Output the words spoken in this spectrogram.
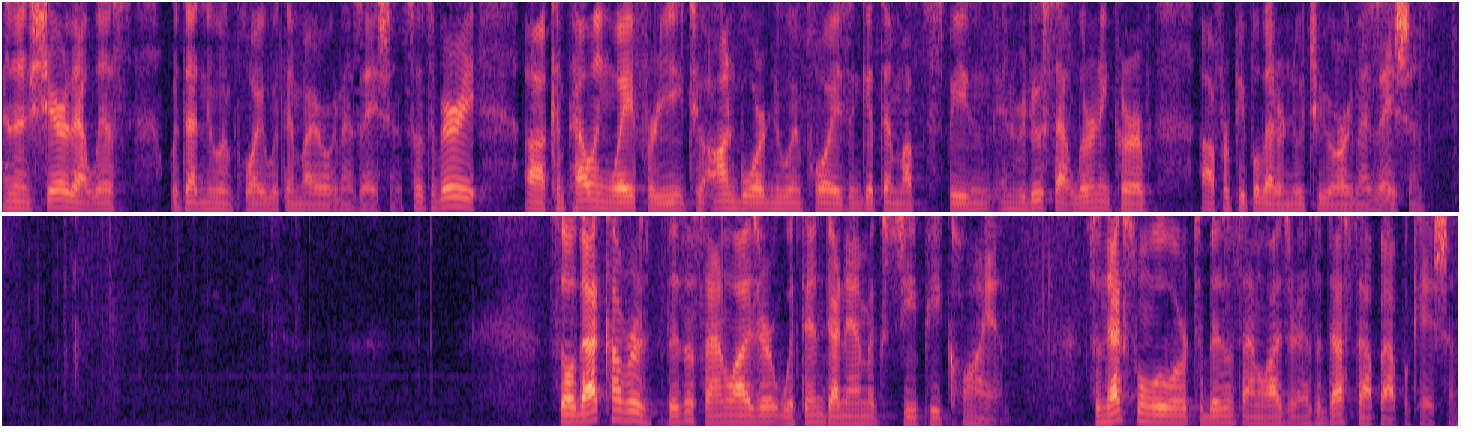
and then share that list with that new employee within my organization. So it's a very uh, compelling way for you to onboard new employees and get them up to speed and, and reduce that learning curve uh, for people that are new to your organization. So that covers Business Analyzer within Dynamics GP Client. So next we'll move over to Business Analyzer as a desktop application.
